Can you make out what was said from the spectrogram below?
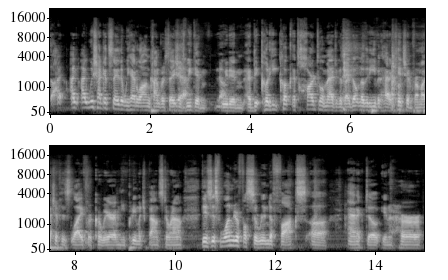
I, I, I wish I could say that we had long conversations. Yeah. We didn't. No. We didn't. Uh, did- Could he cook? It's hard to imagine because I don't know that he even had a kitchen for much of his life or career. I mean, he pretty much bounced around. There's this wonderful Cyrinda Foxe uh, anecdote in her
